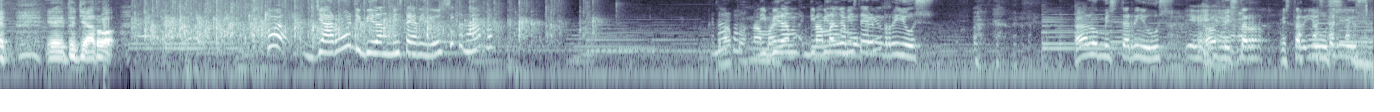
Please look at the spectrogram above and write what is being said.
ya itu Jarwo. Kok Jarwo dibilang misterius sih kenapa? Kenapa? Namanya, Dibilang dibilang namanya misterius. mungkin Rius. Halo misterius. Iya. Oh, Mister Misterius. Misterius.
